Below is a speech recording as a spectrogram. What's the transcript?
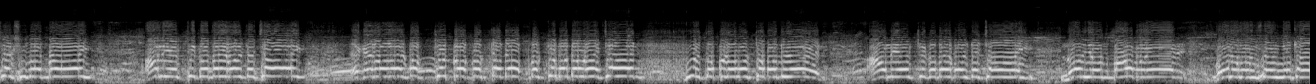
শেখ সুজাত ভাই, আমি একটি কথাই বলতে চাই। এখানে অনেক বক্তব্য বক্তব্য বক্তব্য দেওয়া আছেন গুরুত্বপূর্ণ বক্তব্য দিলেন আমি একটি কথাই বলতে চাই, নবীন বাহুলের গণমানুষের নেতা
